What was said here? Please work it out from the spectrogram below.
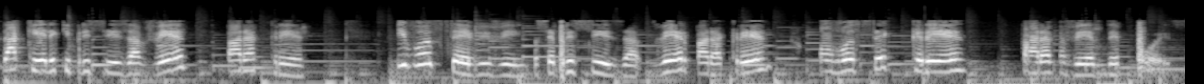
daquele que precisa ver para crer. E você, Vivi, você precisa ver para crer ou você crê para ver depois?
